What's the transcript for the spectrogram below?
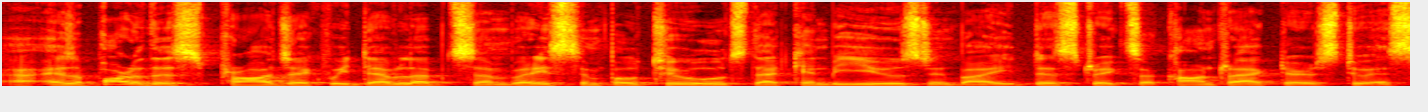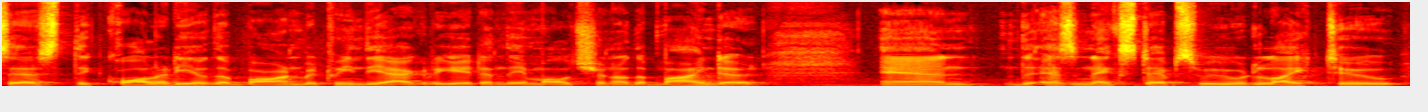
Uh, as a part of this project, we developed some very simple tools that can be used by districts or contractors to assess the quality of the bond between the aggregate and the emulsion or the binder. And the, as next steps, we would like to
